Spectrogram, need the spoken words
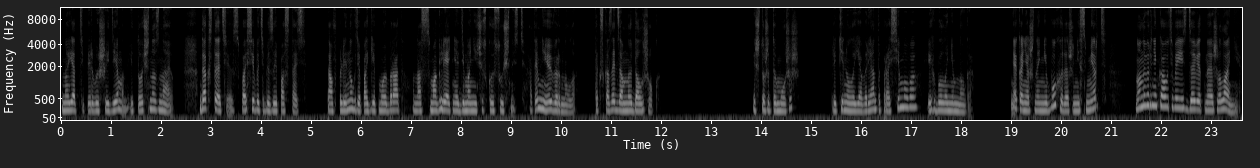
Но я теперь высший демон и точно знаю. Да, кстати, спасибо тебе за ипостась. Там в плену, где погиб мой брат, у нас смогли отнять демоническую сущность, а ты мне ее вернула. Так сказать, за мной должок». «И что же ты можешь?» Прикинула я варианты просимого, их было немного. Я, конечно, не бог и даже не смерть, но наверняка у тебя есть заветное желание.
